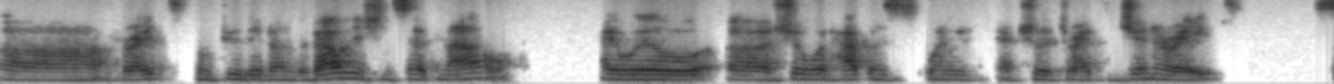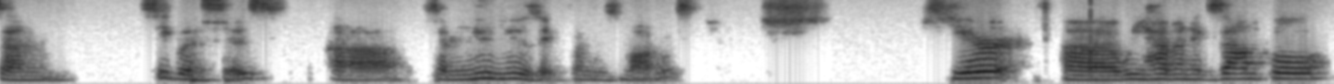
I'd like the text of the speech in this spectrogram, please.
uh, right computed on the validation set. Now I will show what happens when we actually try to generate some sequences uh, some new music from these models. Here uh, we have an example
